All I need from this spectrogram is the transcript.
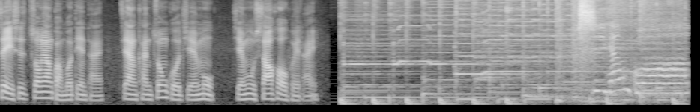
这里是中央广播电台《这样看中国》节目，节目稍后回来。是阳光，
